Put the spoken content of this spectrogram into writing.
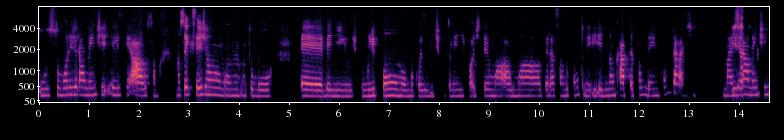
Os tumores geralmente eles realçam. Não sei que seja um, um tumor é, benigno, tipo um lipoma, alguma coisa do tipo, também a gente pode ter uma, alguma alteração do controle. E ele não capta tão bem o contraste. Mas e geralmente.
